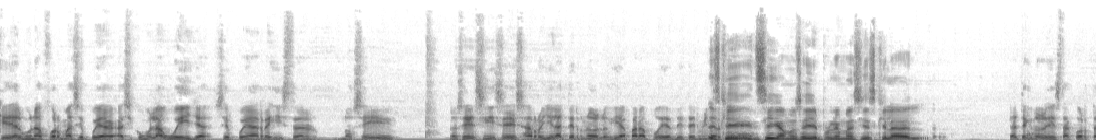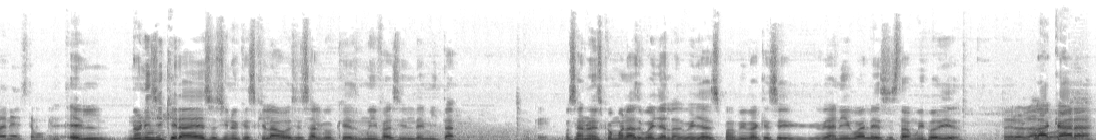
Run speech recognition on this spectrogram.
que de alguna forma se pueda, así como la huella, se pueda registrar, no sé, no sé, si se desarrolle la tecnología para poder determinar Es que, cómo- sigamos ahí, el problema sí es que la, la tecnología está corta en este momento. el, no ni siquiera eso, sino que es que la voz es algo que es muy fácil de imitar. Ok. O sea, no es como las huellas, las huellas, papi, para que se vean iguales, está muy jodido. Pero La, la, voz- cara,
